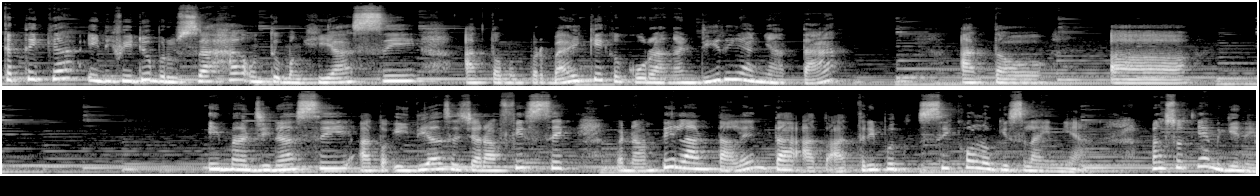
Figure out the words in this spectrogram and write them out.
Ketika individu berusaha untuk menghiasi atau memperbaiki kekurangan diri yang nyata, atau uh, imajinasi atau ideal secara fisik, penampilan, talenta, atau atribut psikologis lainnya Maksudnya begini,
